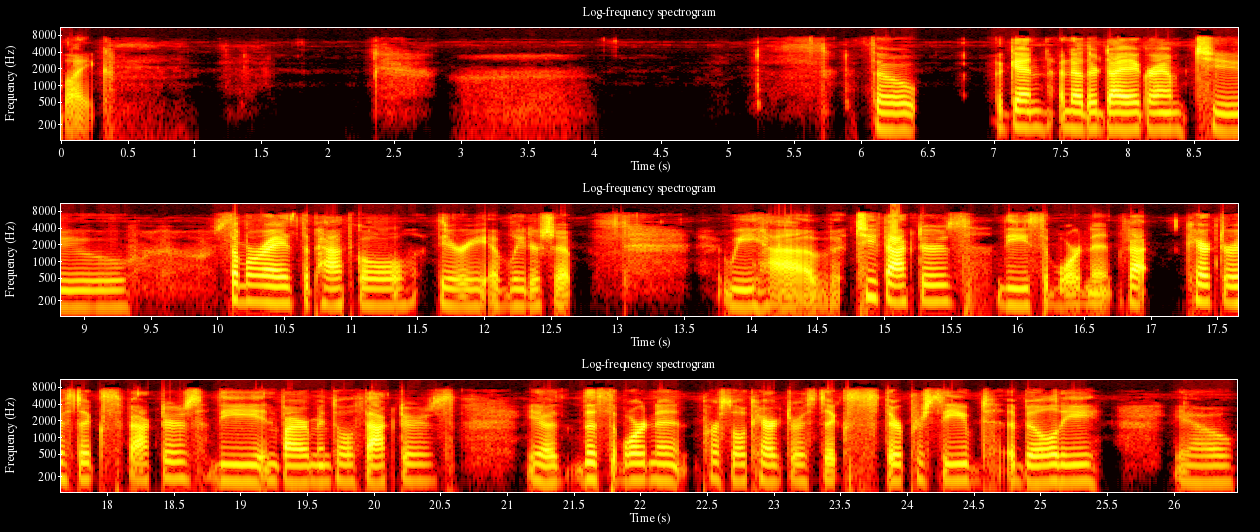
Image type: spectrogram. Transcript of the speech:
like? So Again, another diagram to summarize the path goal theory of leadership. We have two factors, the subordinate fa characteristics factors, the environmental factors, you know, the subordinate personal characteristics, their perceived ability, you know,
